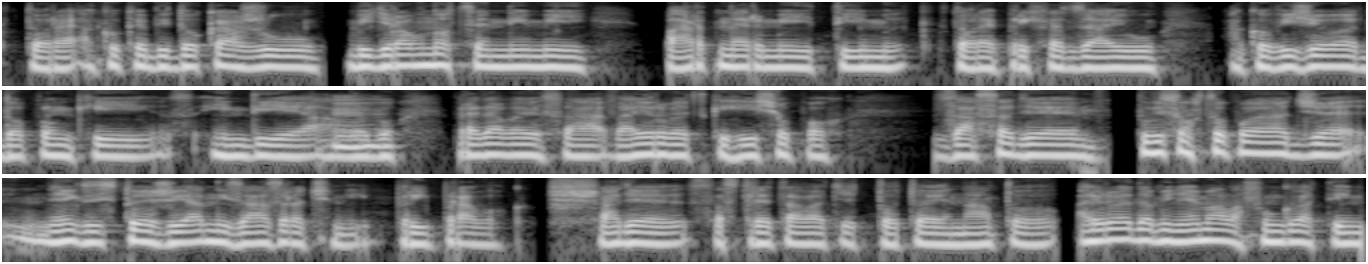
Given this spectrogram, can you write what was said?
ktoré ako keby dokážu byť rovnocennými partnermi tým, ktoré prichádzajú ako výživové doplnky z Indie alebo mm. predávajú sa v ajurvedských e-shopoch. V zásade, tu by som chcel povedať, že neexistuje žiadny zázračný prípravok. Všade sa stretávate, toto je na to. Ayurveda by nemala fungovať tým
